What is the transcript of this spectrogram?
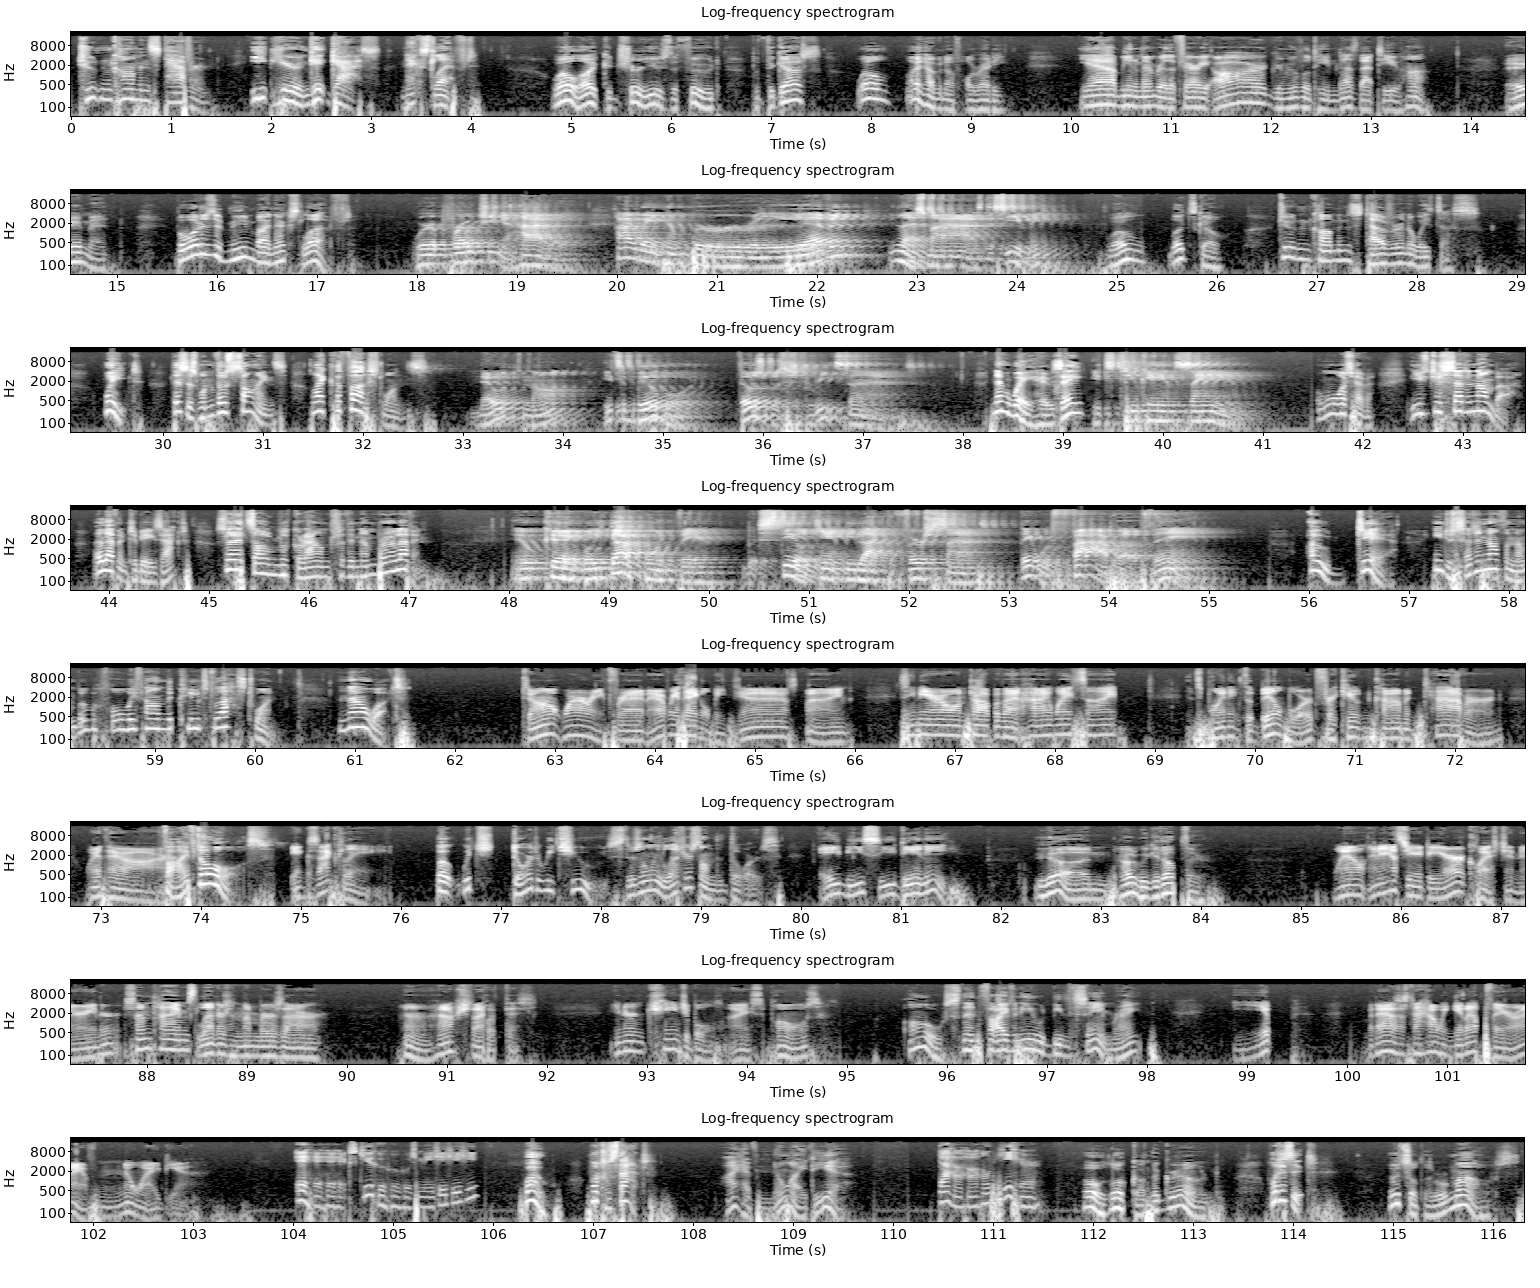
Tutankhamun's Tavern. Eat here and get gas. Next left. Well, I could sure use the food, but the gas, well, I have enough already. Yeah, being a member of the Fairy ARG removal team does that to you, huh? Amen. But what does it mean by next left? We're approaching a highway. Highway number 11, unless my eyes deceive me. Well, let's go. Tutankhamun's Tavern awaits us. Wait, this is one of those signs, like the first ones. No, it's not. It's a billboard. Those were street signs. No way, Jose. It's Toucan Sam. Whatever. You just said a number. Eleven to be exact. So let's all look around for the number eleven. Okay, well, you got a point there, but still it can't be like the first signs. There were five of them. Oh dear. You just said another number before we found the clue to the last one. Now what? Don't worry, Fred. Everything will be just fine. See the arrow on top of that highway sign? It's pointing to the billboard for Tutankhamun Tavern, where there are. Five doors. Exactly. But which door do we choose? There's only letters on the doors. A, B, C, D, and E. Yeah, and how do we get up there? Well, in answer to your question, narrator, sometimes letters and numbers are. Huh, how should I put this? Interchangeable, I suppose. Oh, so then 5 and E would be the same, right? Yep. But as to how we get up there, I have no idea. Excuse me. Whoa! What was that? I have no idea. Down here. Oh, look, on the ground. What is it? It's a little mouse.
